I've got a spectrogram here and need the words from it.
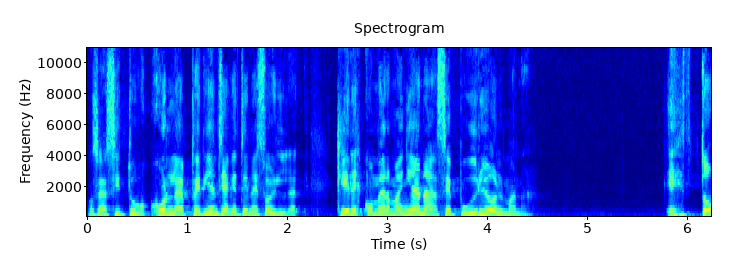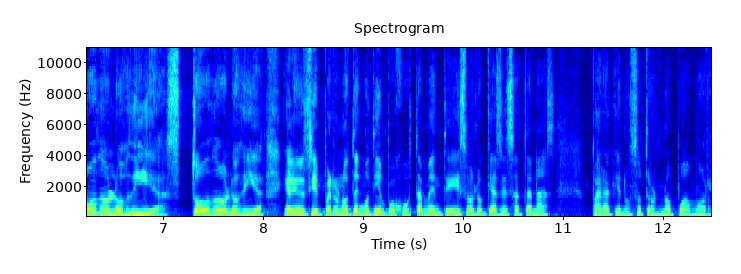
O sea, si tú con la experiencia que tienes hoy quieres comer mañana, se pudrió el maná. Es todos los días, todos los días. Y que decir, pero no tengo tiempo. Justamente eso es lo que hace Satanás para que nosotros no podamos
